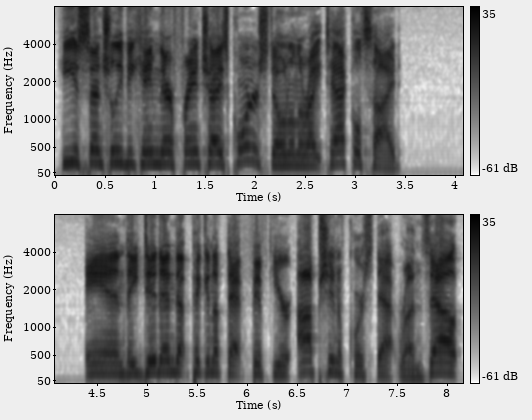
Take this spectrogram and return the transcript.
he essentially became their franchise cornerstone on the right tackle side. And they did end up picking up that fifth year option. Of course, that runs out.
